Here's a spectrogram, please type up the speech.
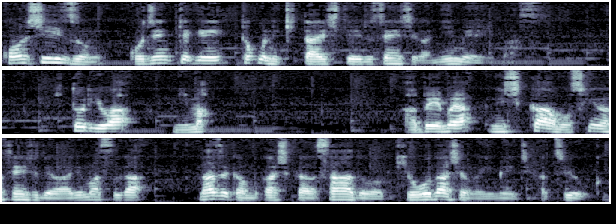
今シーズン個人的に特に期待している選手が2名います。1人は美馬。安倍や西川も好きな選手ではありますが、なぜか昔からサードは強打者のイメージが強く、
